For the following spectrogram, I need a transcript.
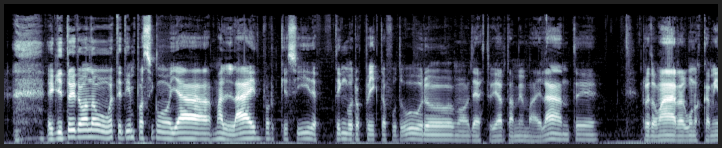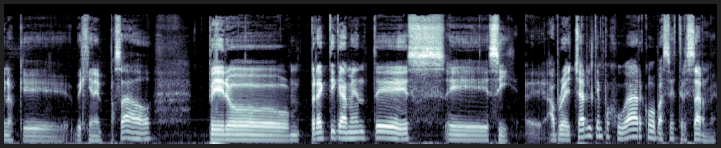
es que estoy tomando como este tiempo así como ya más light porque sí, tengo otros proyectos futuros, vamos a estudiar también más adelante, retomar algunos caminos que dejé en el pasado. Pero prácticamente es, eh, sí, eh, aprovechar el tiempo a jugar como para estresarme.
